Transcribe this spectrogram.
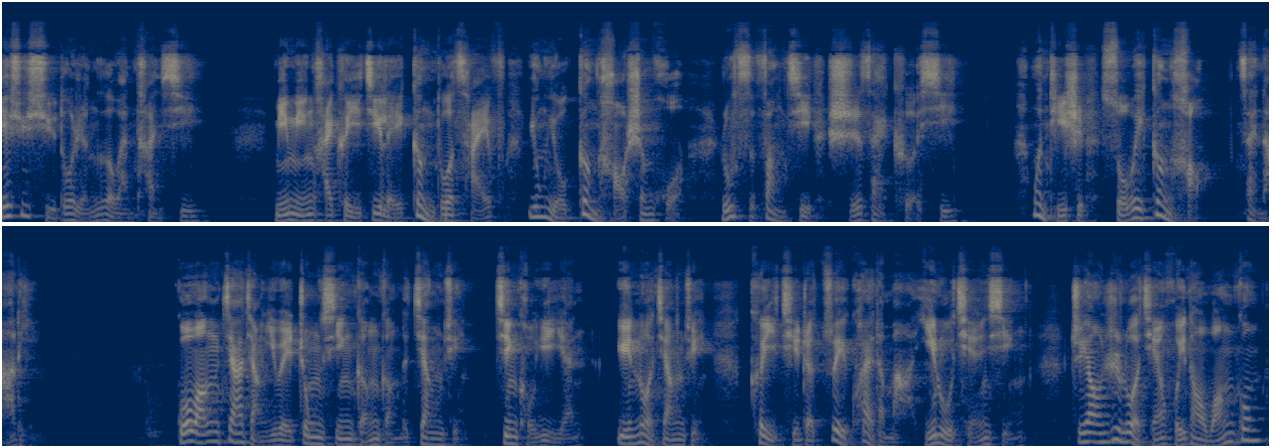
也许许多人扼腕叹息，明明还可以积累更多财富，拥有更好生活，如此放弃实在可惜。问题是，所谓更好在哪里？国王嘉奖一位忠心耿耿的将军，金口玉言。允诺将军可以骑着最快的马一路前行，只要日落前回到王宫，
